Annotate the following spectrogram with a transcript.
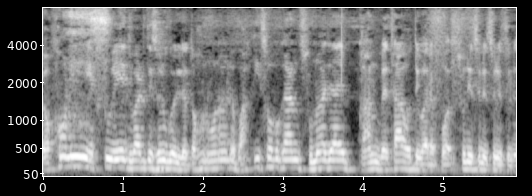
যখনই একটু এজ বাড়তে শুরু করলে, তখন মনে হলো, বাকি সব গান শোনা যায় গান ব্যথা হতে পারে শুনে শুনে শুনে শুনে।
